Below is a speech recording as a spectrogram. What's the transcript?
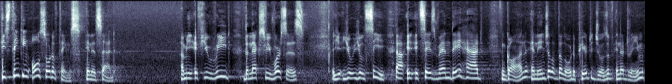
he's thinking all sort of things in his head. I mean, if you read the next few verses, You, you, will see, uh, it, it says, when they had gone, an angel of the Lord appeared to Joseph in a dream.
